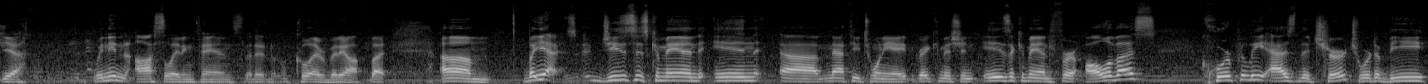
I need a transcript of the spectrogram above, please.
yeah, we need an oscillating fan so that it'll cool everybody off. But um, but yeah, Jesus' command in uh, Matthew 28, the Great Commission, is a command for all of us corporately as the church. We're to be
